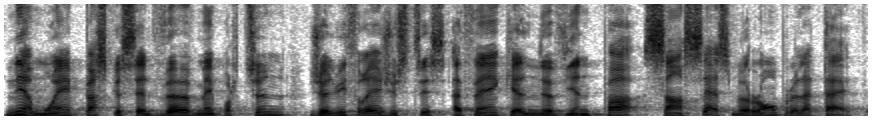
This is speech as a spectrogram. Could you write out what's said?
néanmoins, parce que cette veuve m'importune, je lui ferai justice, afin qu'elle ne vienne pas sans cesse me rompre la tête. »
